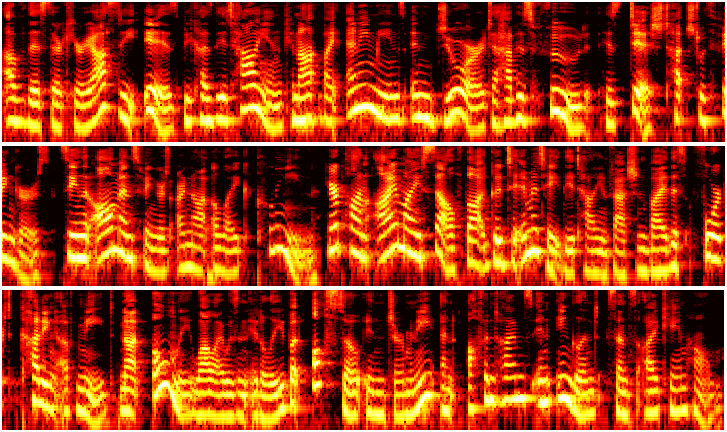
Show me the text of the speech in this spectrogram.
of this their curiosity is because the Italian cannot by any means endure to have his food, his dish, touched with fingers, seeing that all men's fingers are not alike clean. Hereupon I myself thought good to imitate the Italian fashion by this forked cutting of meat, not only while I was in Italy, but also in Germany and oftentimes in England since I came home.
